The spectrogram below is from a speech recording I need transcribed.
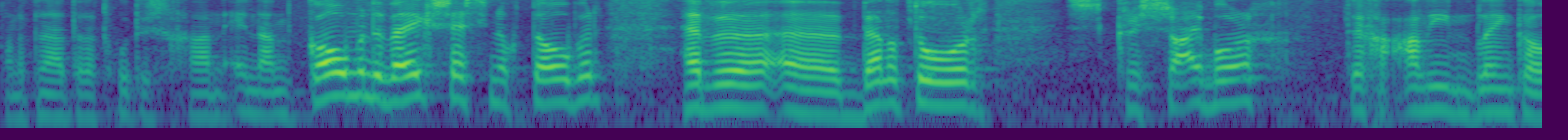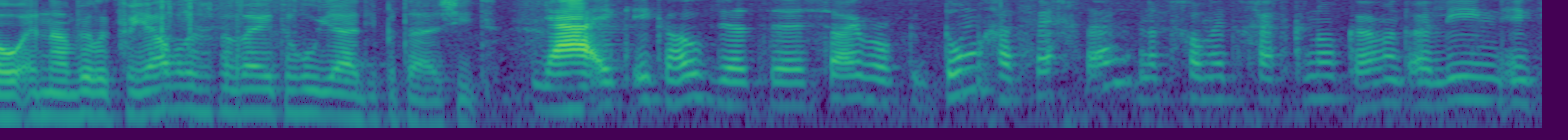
Gaan ervan uit dat het goed is gegaan. En dan komende week, 16 oktober, hebben we eh, Bellator, Chris Cyborg tegen Aline Blenko. En dan wil ik van jou wel eens even weten hoe jij die partij ziet. Ja, ik, ik hoop dat eh Cyborg dom gaat vechten. En dat is gewoon met haar gaat knokken. Want Arlene, ik,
